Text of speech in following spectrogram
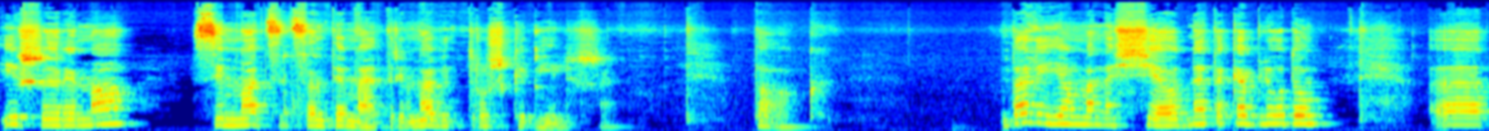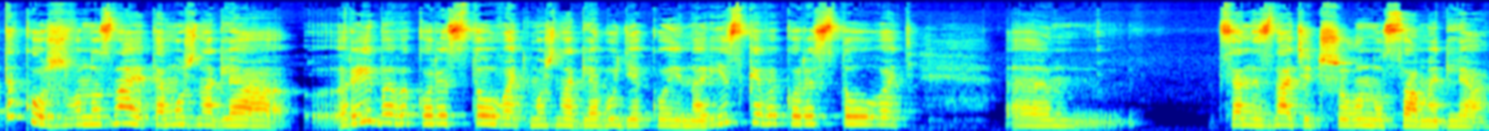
і ширина 17 см, навіть трошки більше. Так. Далі є в мене ще одне таке блюдо. Е, також воно, знаєте, можна для риби використовувати, можна для будь-якої нарізки використовувати. Ем, це не значить, що воно саме для,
